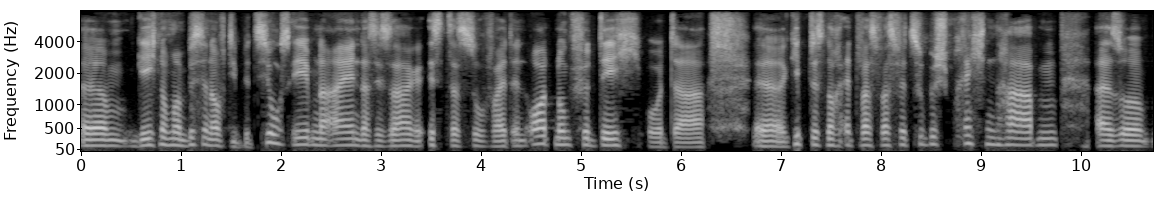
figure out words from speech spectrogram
Ähm, gehe ich noch mal ein bisschen auf die Beziehungsebene ein, dass ich sage, ist das soweit in Ordnung für dich oder äh, gibt es noch etwas, was wir zu besprechen haben? Also,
